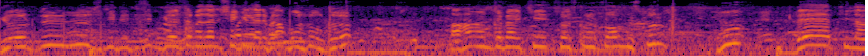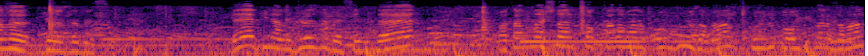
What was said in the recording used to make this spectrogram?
Gördüğünüz gibi bizim gözlemelerin şekilleri falan bozuldu. Daha önce belki söz konusu olmuştur. Bu B planı gözlemesi. B planı gözlemesinde vatandaşlar çok kalabalık olduğu zaman, kuyruk oldukları zaman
